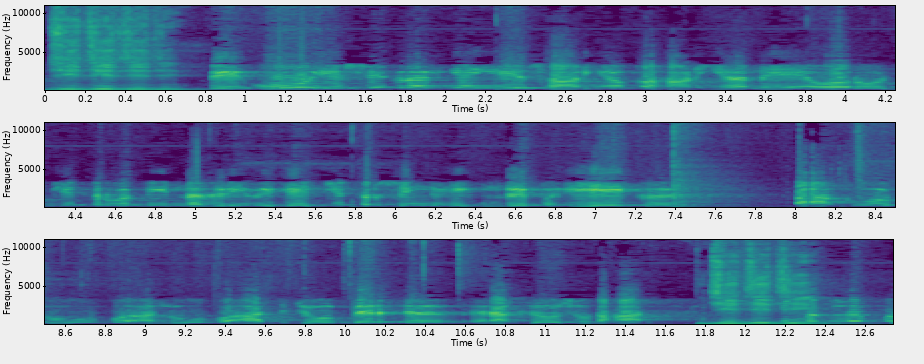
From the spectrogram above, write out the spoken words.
ਜੀ ਜੀ ਜੀ ਜੀ। ਤੇ ਉਹ ਇਸੇ ਤਰ੍ਹਾਂ ਦੀਆਂ ਇਹ ਸਾਰੀਆਂ ਕਹਾਣੀਆਂ ਨੇ ਔਰ ਉਹ ਚਿੱਤਰਵਤੀ ਨਗਰੀ ਵਿਖੇ ਚਿੱਤਰ ਸਿੰਘ ਇੱਕ ਨ੍ਰਿਪ ਏਕ ਤਾਕੋ ਰੂਪ ਅਨੂਪ ਅਦ ਜੋ ਬਿਰਦ ਰੱਖਿਓ ਸੁਧਾਰ। ਜੀ ਜੀ ਜੀ। ਮਤਲਬ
